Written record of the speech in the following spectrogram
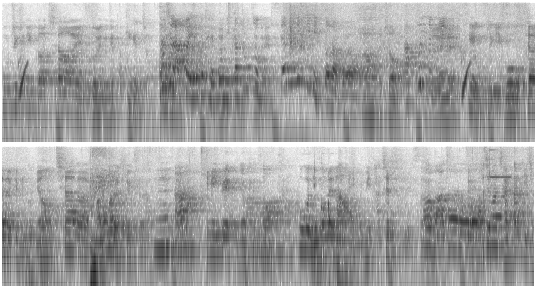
움직이니까 치아에 묻어있는 게 닦이겠죠 사실 아까 이렇게 대보니까 조금 네. 센 느낌이 있더라고요. 아 그쵸 아픈 네, 느낌? 크게 움직이고 치아에서 이렇게 누르면 치아가 마모가 될 수 있어요 음, 네, 아. 힘이 꽤 강력해서 아. 혹은 잇몸에 닿으면 잇몸이 다칠 수도 있어요 어, 맞아요. 하지만 잘 닦이죠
